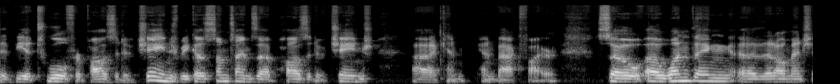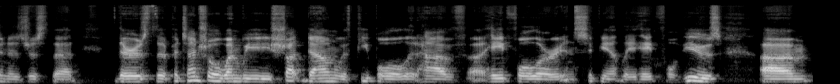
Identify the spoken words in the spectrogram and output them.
uh, be a tool for positive change, because sometimes that positive change uh, can can backfire. So uh, one thing uh, that I'll mention is just that there's the potential when we shut down with people that have uh, hateful or incipiently hateful views um,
